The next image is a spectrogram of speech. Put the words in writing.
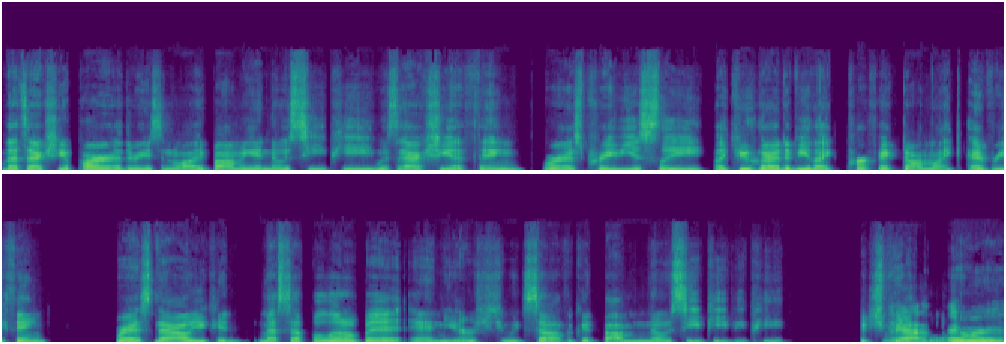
that's actually a part of the reason why bombing and no CP was actually a thing. Whereas previously, like you had to be like perfect on like everything. Whereas now you could mess up a little bit and you're you would still have a good bomb no C PvP. Which Yeah, cool. they were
